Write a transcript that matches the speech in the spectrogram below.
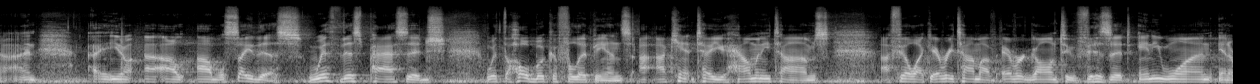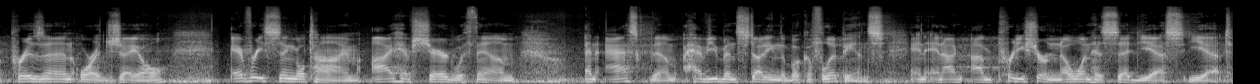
And you know, I'll, I will say this with this passage, with the whole book of Philippians. I, I can't tell you how many times I feel like every time I've ever gone to visit anyone in a prison or a jail, every single time I have shared with them and asked them, Have you been studying the book of Philippians? And, and I, am pretty sure no one has said yes yet.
